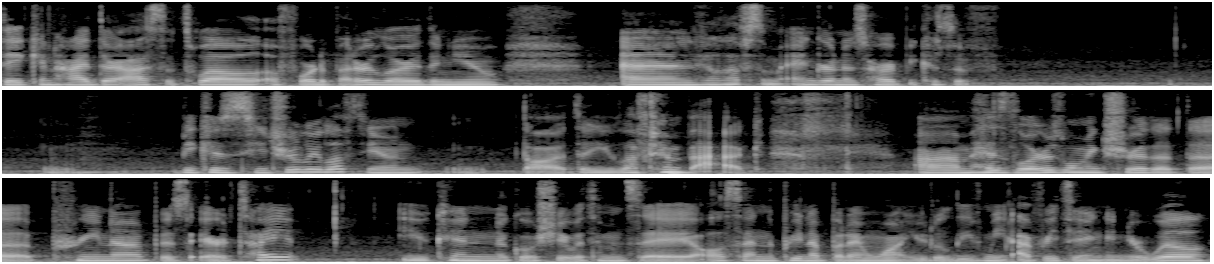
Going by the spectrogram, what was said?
They can hide their assets well, afford a better lawyer than you, and he'll have some anger in his heart because of because he truly loved you and thought that you left him back. Um, his lawyers will make sure that the prenup is airtight. You can negotiate with him and say, I'll sign the prenup, but I want you to leave me everything in your will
